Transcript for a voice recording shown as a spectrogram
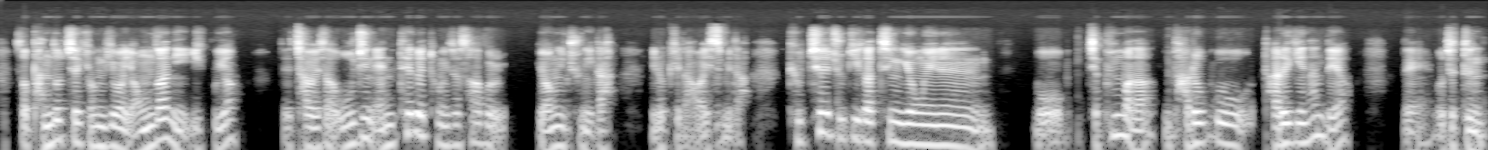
그래서 반도체 경기와 연관이 있고요. 네, 자회사 우진 엔텍을 통해서 사업을 영위 중이다. 이렇게 나와 있습니다. 교체 주기 같은 경우에는 뭐 제품마다 다르고 다르긴 한데요. 네, 어쨌든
